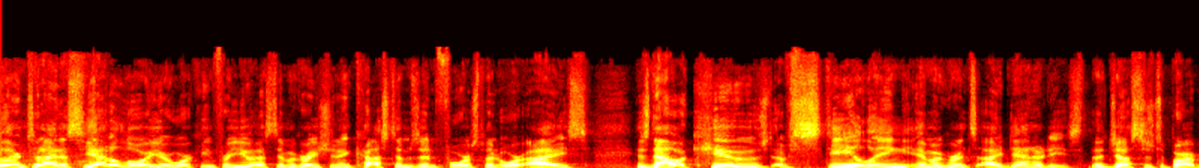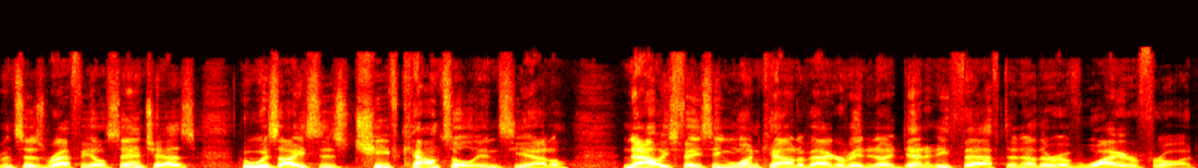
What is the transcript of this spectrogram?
learned tonight a Seattle lawyer working for U.S. Immigration and Customs Enforcement, or ICE, is now accused of stealing immigrants' identities. The Justice Department says Rafael Sanchez, who was ICE's chief counsel in Seattle, now he's facing one count of aggravated identity theft, another of wire fraud.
